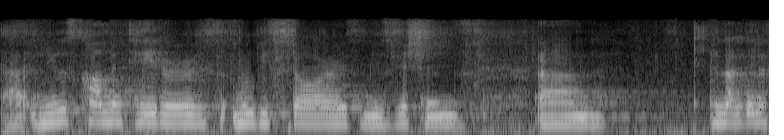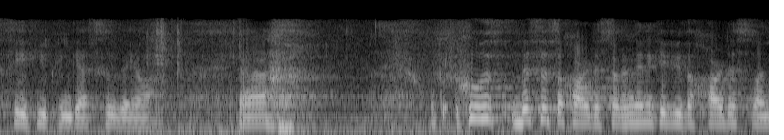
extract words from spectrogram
uh, news commentators, movie stars, musicians, um, and I'm going to see if you can guess who they are. Uh, okay, who's, this is the hardest one. I'm going to give you the hardest one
